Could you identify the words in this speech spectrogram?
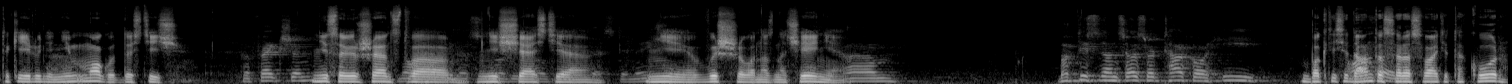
такие люди не могут достичь ни совершенства, ни счастья, ни высшего назначения. Бхактисиданта Сарасвати Такур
